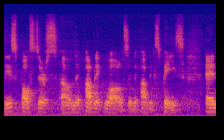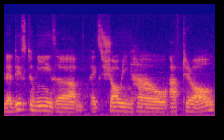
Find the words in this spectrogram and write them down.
these posters on the public walls in the public space. And uh, this to me is uh, it's showing how, after all,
